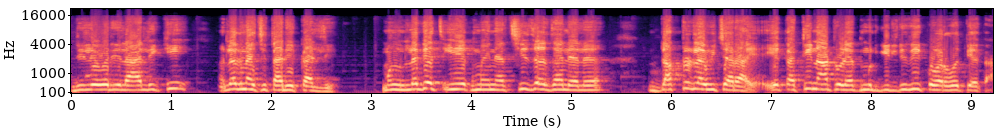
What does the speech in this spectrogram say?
डिलेवरीला आली की लग्नाची तारीख काढली. मग लगेच एक महिन्यात सिजर झालेलं डॉक्टरला विचारा एका तीन आठवड्यात मुलगी रिकवर होते का?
